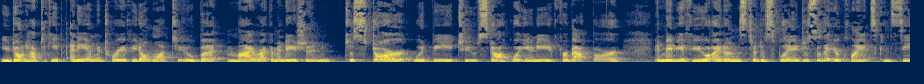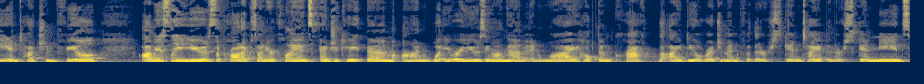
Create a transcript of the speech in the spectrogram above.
You don't have to keep any inventory if you don't want to, but my recommendation to start would be to stock what you need for back bar and maybe a few items to display just so that your clients can see and touch and feel Obviously use the products on your clients, educate them on what you are using on them and why, help them craft the ideal regimen for their skin type and their skin needs.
